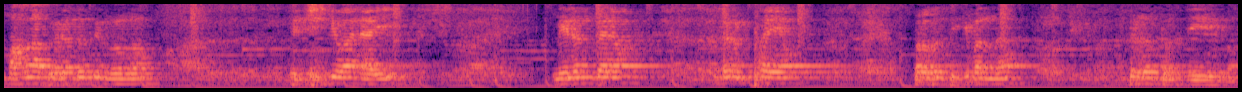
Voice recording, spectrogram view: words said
മഹാദുരന്തത്തിൽ നിന്നും രക്ഷിക്കുവാനായി നിരന്തരം നിർഭയം പ്രവർത്തിക്കുമെന്ന് ദൃഢപ്രതിജ്ഞ ചെയ്യുന്നു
